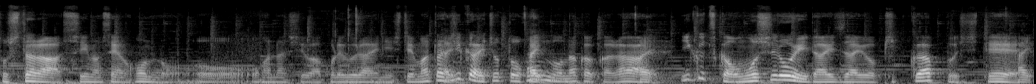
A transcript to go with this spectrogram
そしたらすいません本のお話はこれぐらいにしてまた次回ちょっと本の中からいくつか面白い題材をピックアップして、はい、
